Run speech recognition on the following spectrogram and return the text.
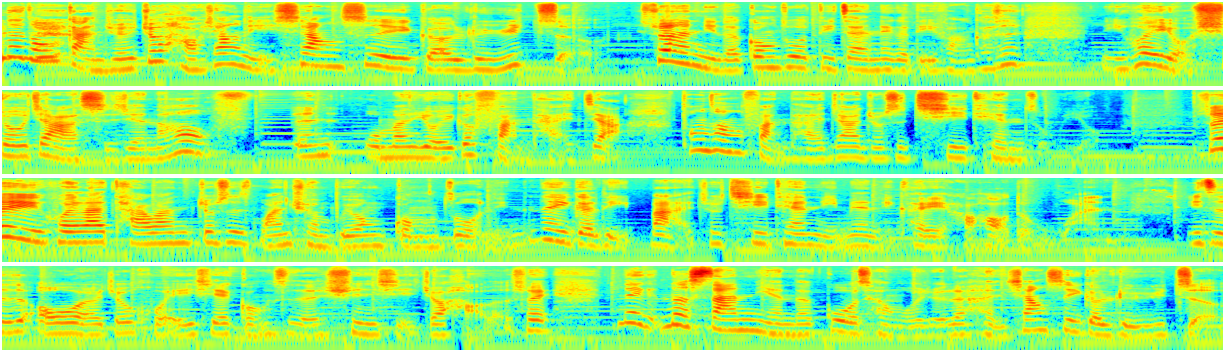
那种感觉，就好像你像是一个旅者，虽然你的工作地在那个地方，可是你会有休假的时间，然后人我们有一个返台假，通常返台假就是七天左右。所以回来台湾就是完全不用工作，你那个礼拜就七天里面，你可以好好的玩。你只是偶尔就回一些公司的讯息就好了，所以那那三年的过程，我觉得很像是一个旅者。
